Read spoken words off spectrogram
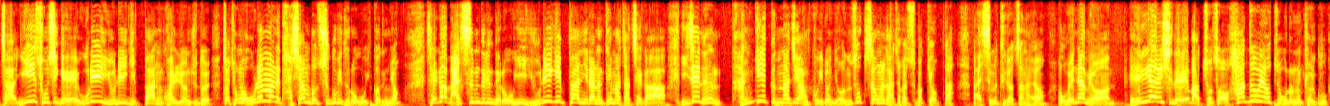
자, 이 소식에 우리 유리기판 관련주들 자 정말 오랜만에 다시 한번 수급이 들어오고 있거든요. 제가 말씀드린 대로 이 유리기판이라는 테마 자체가 이제는 단기에 끝나지 않고 이런 연속성을 가져갈 수밖에 없다. 말씀을 드렸 잖아요. 어, 왜냐하면 AI 시대에 맞춰서 하드웨어 쪽으로는 결국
